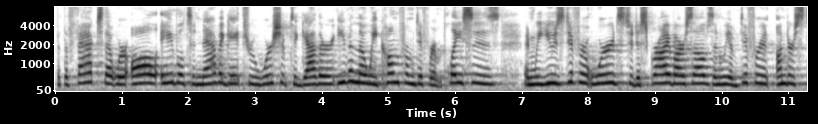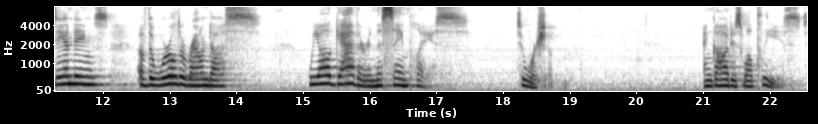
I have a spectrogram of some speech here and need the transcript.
But the fact that we're all able to navigate through worship together, even though we come from different places and we use different words to describe ourselves and we have different understandings of the world around us we all gather in this same place to worship. And God is well pleased.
